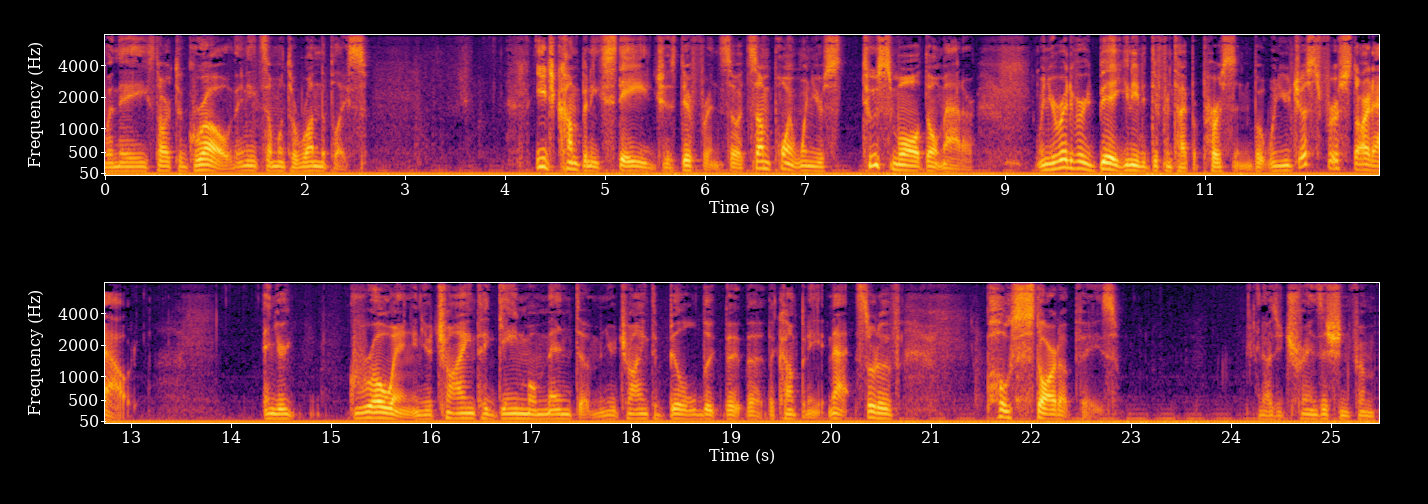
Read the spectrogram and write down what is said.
when they start to grow, they need someone to run the place. Each company stage is different. So at some point when you're too small, it don't matter. When you're already very big, you need a different type of person. But when you just first start out, and you're growing and you're trying to gain momentum and you're trying to build the, the, the, the company in that sort of post startup phase. You know as you transition from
